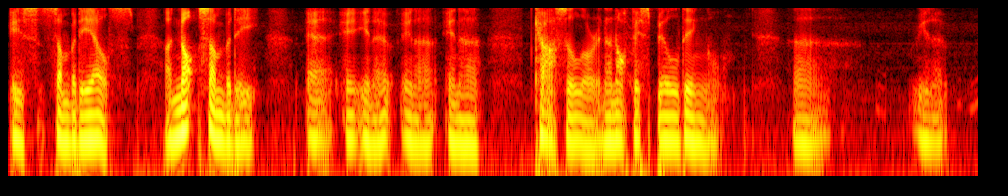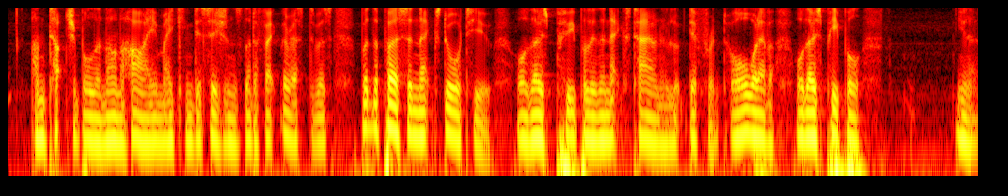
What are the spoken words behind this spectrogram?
is somebody else and not somebody uh, you know in a in a castle or in an office building or uh, you know untouchable and on high making decisions that affect the rest of us but the person next door to you or those people in the next town who look different or whatever or those people you know,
